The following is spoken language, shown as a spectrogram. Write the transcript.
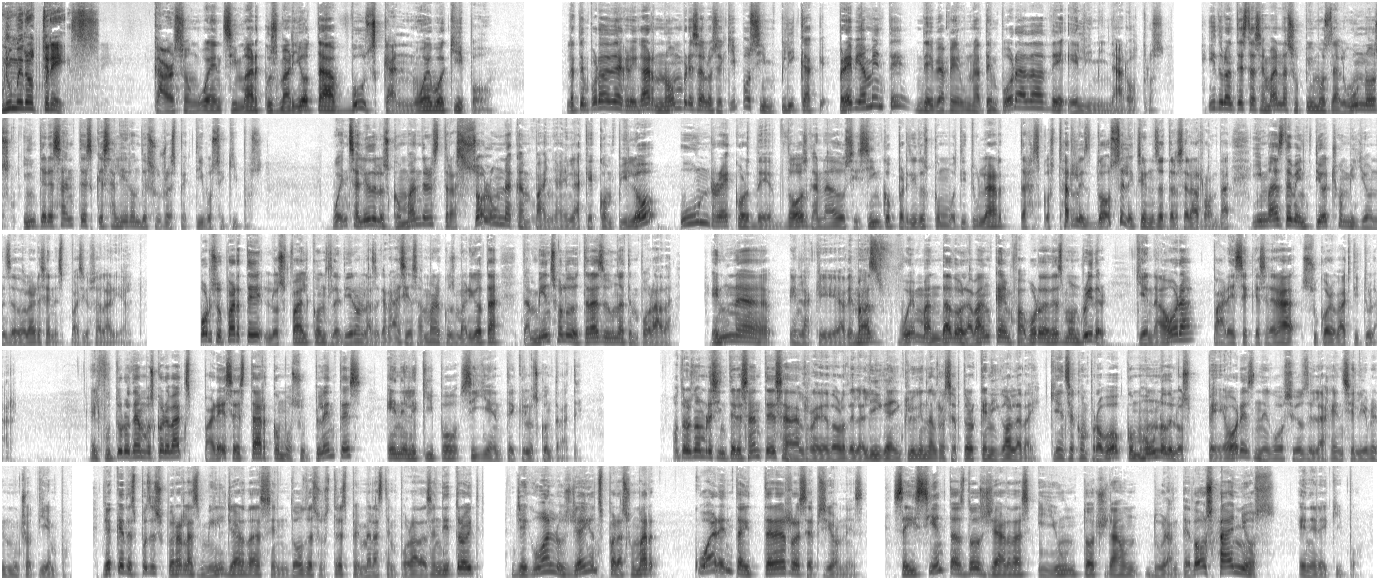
Número 3. Carson Wentz y Marcus Mariota buscan nuevo equipo. La temporada de agregar nombres a los equipos implica que previamente debe haber una temporada de eliminar otros. Y durante esta semana supimos de algunos interesantes que salieron de sus respectivos equipos. Wentz salió de los Commanders tras solo una campaña en la que compiló un récord de dos ganados y cinco perdidos como titular tras costarles dos selecciones de tercera ronda y más de 28 millones de dólares en espacio salarial. Por su parte, los Falcons le dieron las gracias a Marcus Mariota también solo detrás de una temporada, en una en la que además fue mandado a la banca en favor de Desmond Reader, quien ahora parece que será su coreback titular. El futuro de ambos corebacks parece estar como suplentes en el equipo siguiente que los contrate. Otros nombres interesantes alrededor de la liga incluyen al receptor Kenny Golladay, quien se comprobó como uno de los peores negocios de la agencia libre en mucho tiempo, ya que después de superar las mil yardas en dos de sus tres primeras temporadas en Detroit, llegó a los Giants para sumar 43 recepciones, 602 yardas y un touchdown durante dos años en el equipo.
